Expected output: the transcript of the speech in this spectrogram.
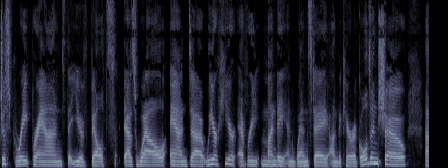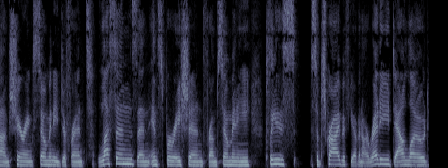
just great brand that you have built as well. And uh, we are here every Monday and Wednesday on the Kara Goldin Show, um, sharing so many different lessons and inspiration from so many. Please subscribe if you haven't already. Download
